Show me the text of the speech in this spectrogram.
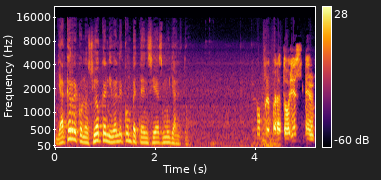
ya que reconoció que el nivel de competencia es muy alto preparatorias en,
